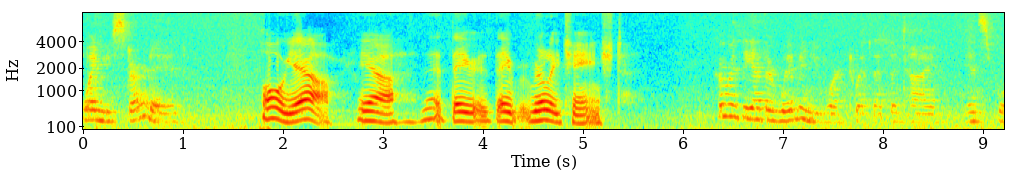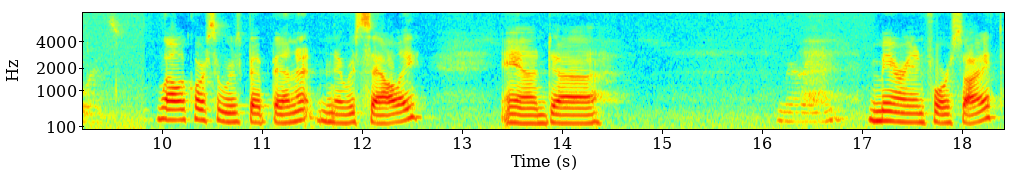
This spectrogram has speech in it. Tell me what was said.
when you started. Oh, yeah, yeah, they, they really changed. Who were the other women you worked with at the time in sports? Well, of course, there was Bev Bennett and there was Sally and uh, Marion, Marion Forsyth.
